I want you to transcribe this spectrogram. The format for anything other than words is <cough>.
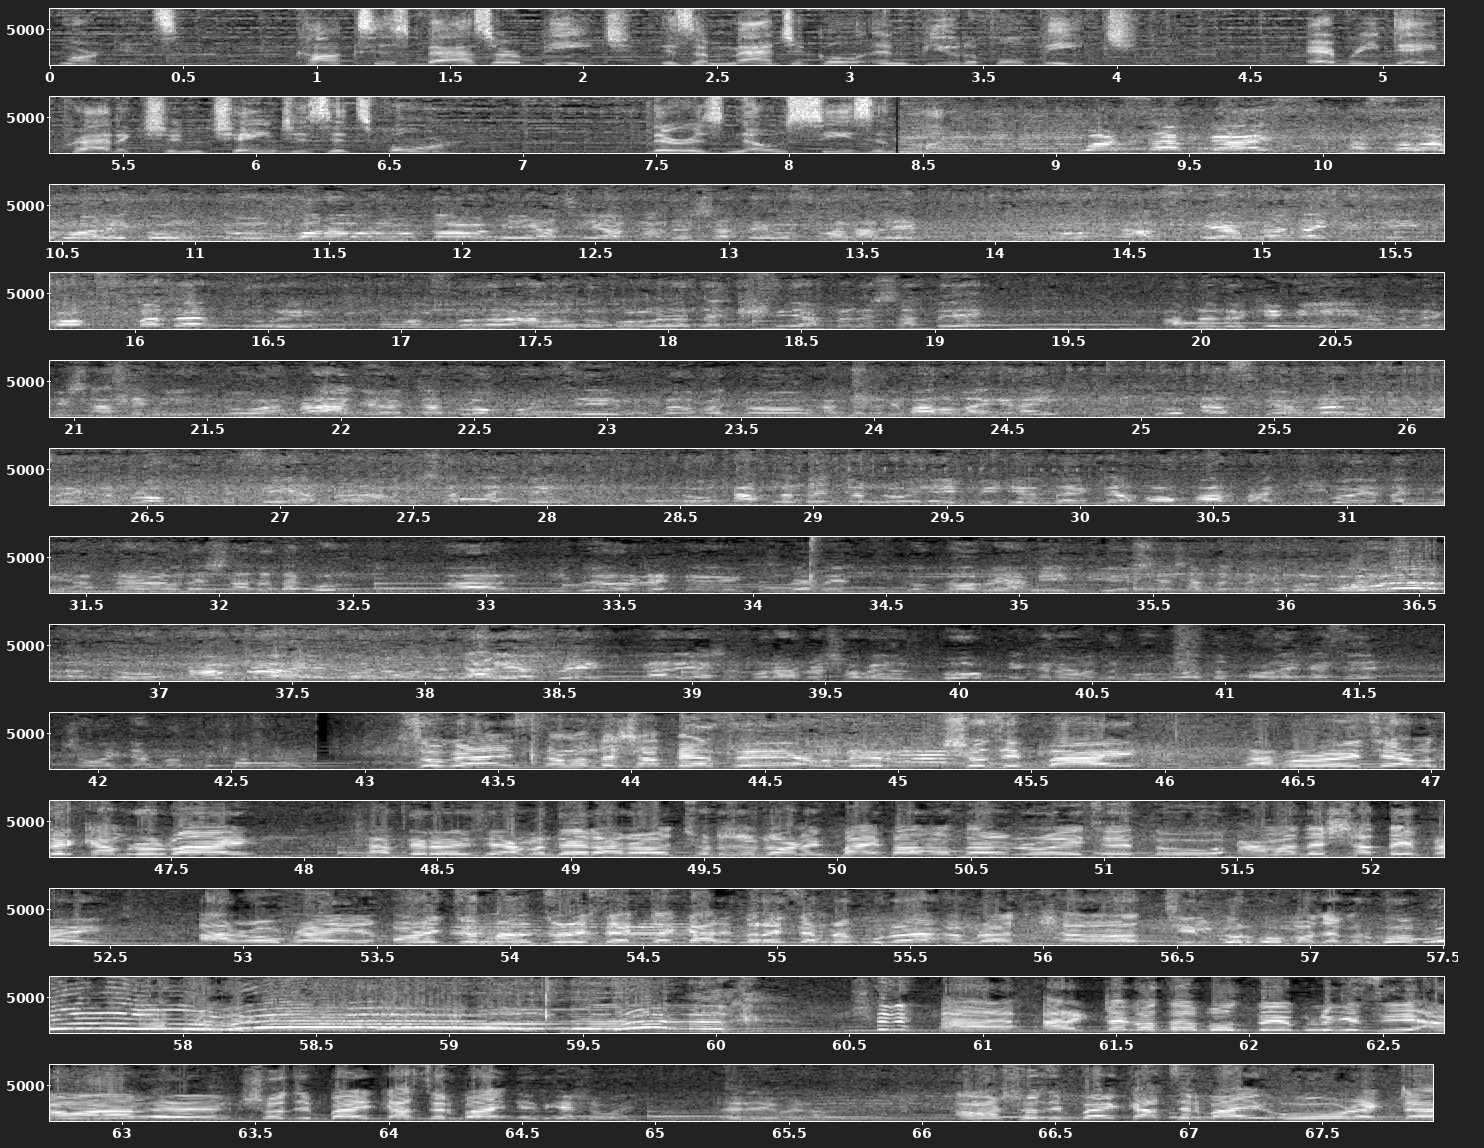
markets. Cox's Bazar Beach is a magical and beautiful beach. Every day Pradiction changes its form. There is no season like WhatsApp guys আসসালামু আলাইকুম তো বরাবর মতো আমি আছি আপনাদের সাথে ওসমান আলিম তো আজকে আমরা যাইতেছি কক্সবাজার ট্যুরে কক্সবাজার আনন্দ ভ্রমণে যাইতেছি আপনাদের সাথে আপনাদেরকে নিয়ে, আপনাদেরকে সাথে নিয়ে। তো আমরা আগেও একটা ব্লগ করেছি, ওটা হয়তো আপনাদের ভালো লাগে নাই। তো আজকে আমরা নতুন করে একটা ব্লগ করতেছি, আপনারা আমাদের সাথে থাকবেন। তো আপনাদের জন্য এই ভিডিওতে একটা অফার বা গিভওয়ে থাকবে। আপনারা আমাদের সাথে থাকুন, আর গিভওয়ের কীভাবে কি করতে হবে আমি ভিডিও শেষ আপনাদেরকে বলে দেবো। তো আমরা এখন আমাদের গাড়ি আসবে। গাড়ি আসার পরে আমরা সবাই উঠবো। এখানে আমাদের বন্ধু বান্ধব অনেক আছে, সবাইকে আমরা সো গাইস আমাদের সাথে আছে আমাদের সজীব ভাই, তারপর রয়েছে আমাদের কামরুল ভাই। সাথে রয়েছে আমাদের আরও ছোট ছোট অনেক ভাই বাদার রয়েছে তো আমাদের সাথে প্রায় আরও প্রায় অনেকজন মানুষ রয়েছে একটা গাড়ি ধরেছে আমরা পুরো আমরা সারা রাত চিল করব মজা করব। আর আরেকটা কথা বলতে ভুলে গেছি আমার সজীব ভাই কাছের ভাই এদিকে সবাই আমার সজীব ভাই কাছের ভাই ওর একটা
